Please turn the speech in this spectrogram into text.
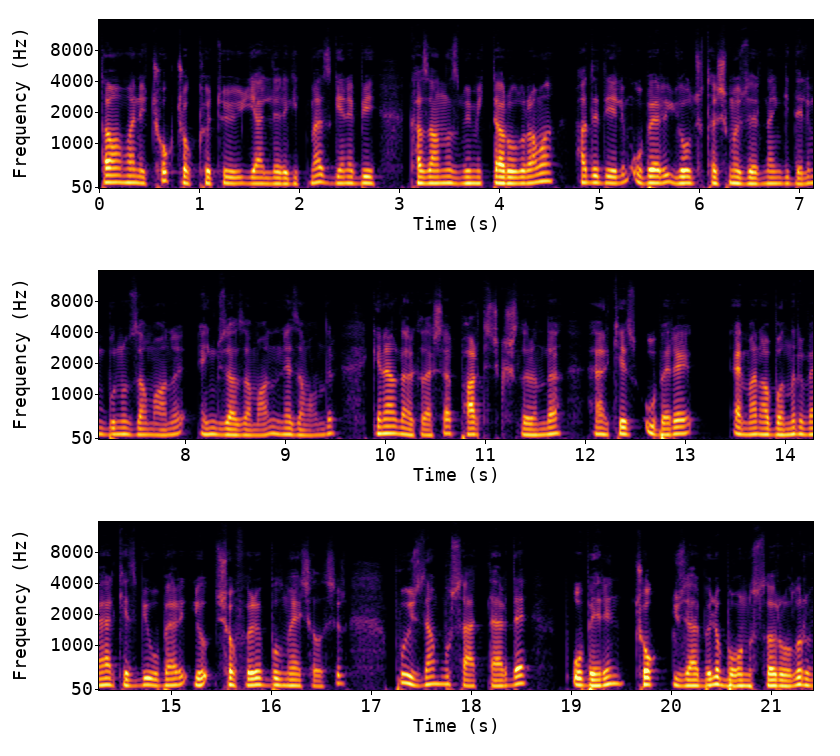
Tamam hani çok çok kötü yerlere gitmez. Gene bir kazandığınız bir miktar olur ama Hadi diyelim Uber yolcu taşıma üzerinden gidelim. Bunun zamanı en güzel zamanı ne zamandır? Genelde arkadaşlar parti çıkışlarında herkes Uber'e hemen abanır ve herkes bir Uber şoförü bulmaya çalışır. Bu yüzden bu saatlerde Uber'in çok güzel böyle bonusları olur.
